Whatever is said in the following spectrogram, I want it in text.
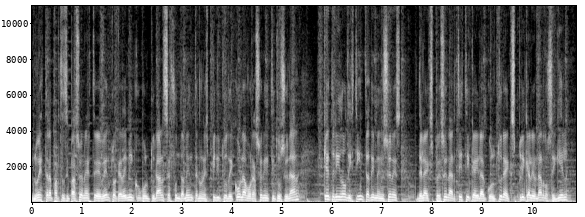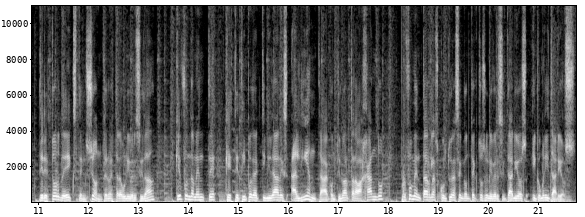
Nuestra participación en este evento académico-cultural se fundamenta en un espíritu de colaboración institucional que ha tenido distintas dimensiones de la expresión artística y la cultura, explica Leonardo Seguiel, director de extensión de nuestra universidad, que fundamente que este tipo de actividades alienta a continuar trabajando por fomentar las culturas en contextos universitarios y comunitarios.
